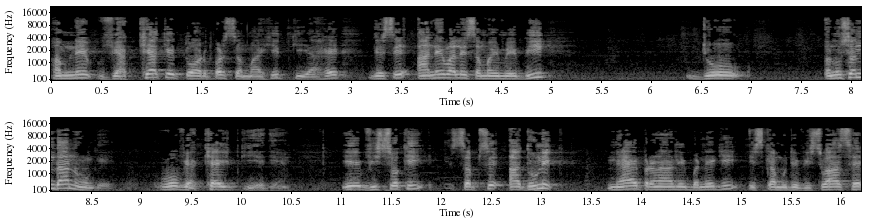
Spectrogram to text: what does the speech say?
हमने व्याख्या के तौर पर समाहित किया है जैसे आने वाले समय में भी जो अनुसंधान होंगे, वो व्याख्यायित किए गए ये विश्व की सबसे आधुनिक न्याय प्रणाली बनेगी, इसका मुझे विश्वास है।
